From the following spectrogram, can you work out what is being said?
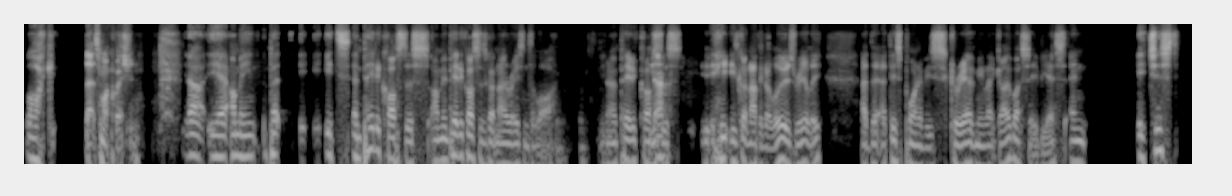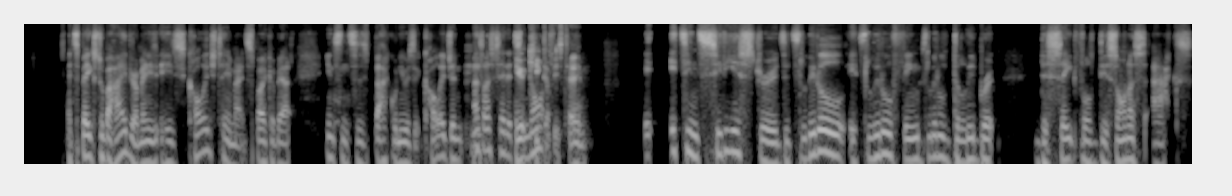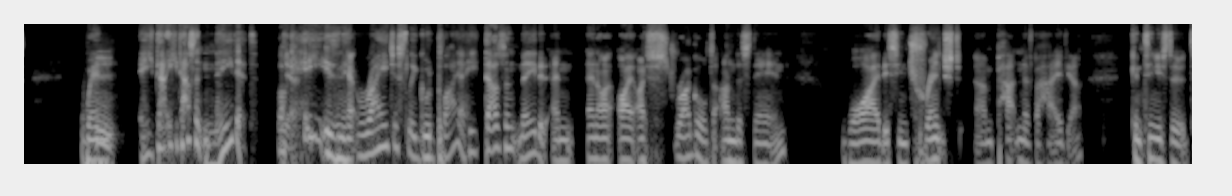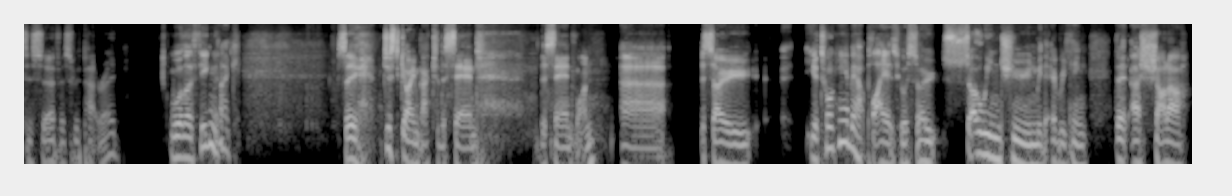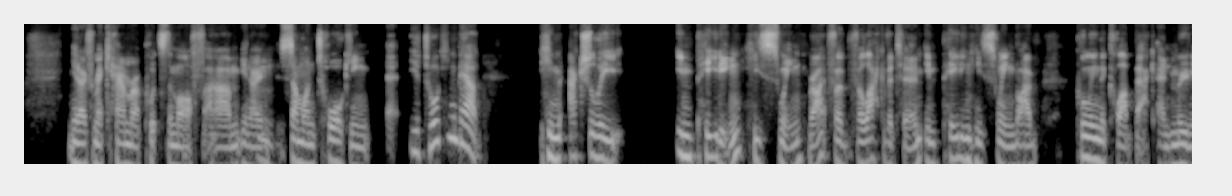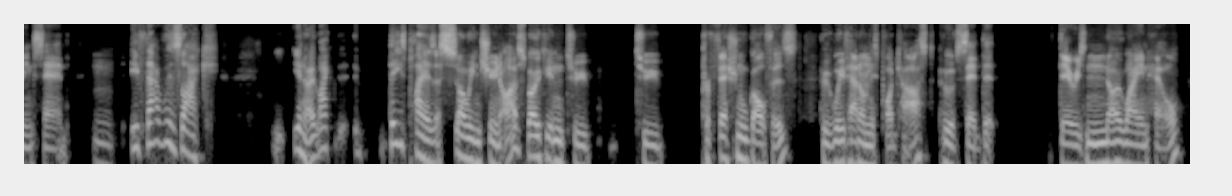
Like, That's my question. yeah, yeah. I mean, but it's and Peter Kostis. I mean, Peter Kostis got no reason to lie. You know, Peter Kostis. He, he's got nothing to lose really at the, at this point of his career, having been let go by CBS, and it just it speaks to behaviour. I mean, his, his college teammates spoke about instances back when he was at college, and as I said, it's He got kicked off his team. it, it's insidious, Drudes. It's little, it's little things, little deliberate, deceitful, dishonest acts. When he do, he doesn't need it. Like Yeah. he is an outrageously good player. He doesn't need it, and and I I, I struggle to understand why this entrenched um, pattern of behaviour continues to to surface with Pat Reed. Well, the thing, like, so just going back to the sand, the sand one. Uh, so you're talking about players who are so so in tune with everything that a shutter, you know, from a camera puts them off. Um, you know, Mm. someone talking. uh, You're talking about him actually impeding his swing, right? For for lack of a term, impeding his swing by pulling the club back and moving sand. Mm. If that was like, you know, like these players are so in tune. I've spoken to to professional golfers who we've had on this podcast who have said that there is no way in hell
